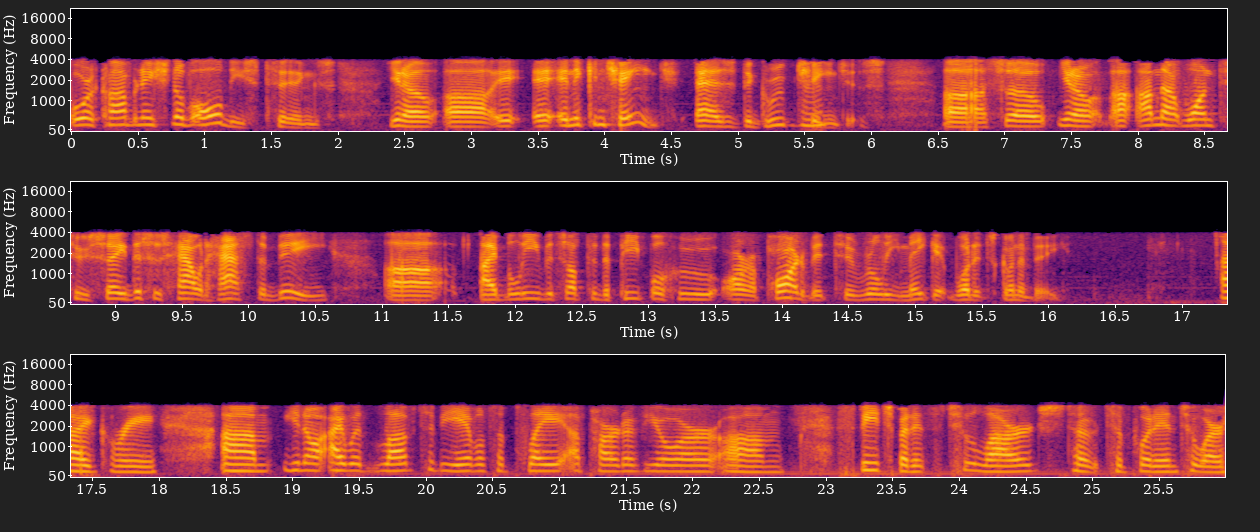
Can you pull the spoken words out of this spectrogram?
or a combination of all these things. You know, uh, it, and it can change as the group mm-hmm. changes. Uh, so, you know, I, I'm not one to say this is how it has to be. Uh, I believe it's up to the people who are a part of it to really make it what it's going to be. I agree. Um, you know, I would love to be able to play a part of your um, speech, but it's too large to, to put into our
